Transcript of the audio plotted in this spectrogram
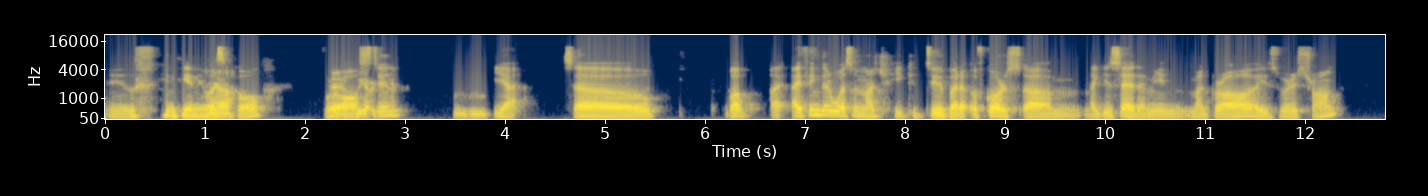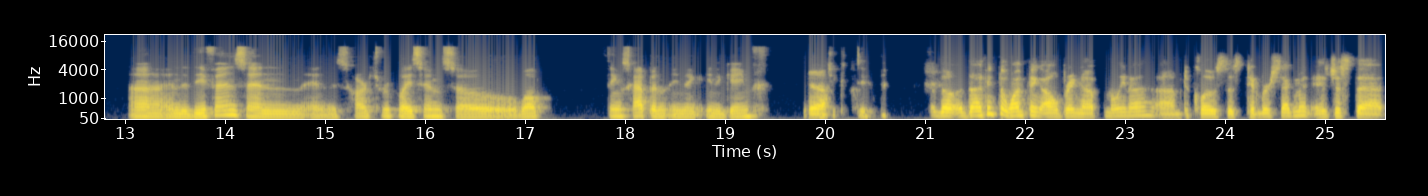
is in the end, it was yeah. a goal for yeah, Austin. Gotta... Mm-hmm. Yeah. So, well, I, I think there wasn't much he could do, but of course, um, like you said, I mean, McGraw is very strong uh, in the defense, and and it's hard to replace him. So, well, things happen in a in a game. Yeah. The, the, I think the one thing I'll bring up, Melina, um, to close this Timber segment is just that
